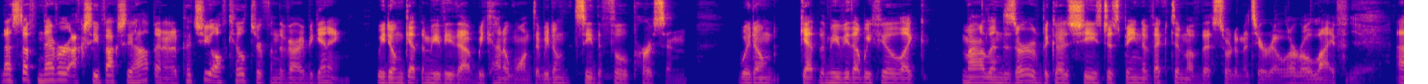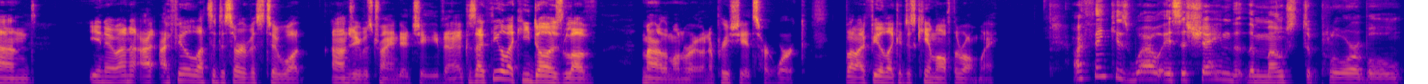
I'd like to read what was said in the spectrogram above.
that stuff never actually actually happened and it puts you off kilter from the very beginning. We don't get the movie that we kind of wanted. We don't see the full person. We don't get the movie that we feel like marilyn deserved because she's just been a victim of this sort of material her whole life. Yeah. and you know and i, I feel that's a disservice to what andrew was trying to achieve eh, because i feel like he does love marilyn monroe and appreciates her work but i feel like it just came off the wrong way. I think as well, it's a shame that the most deplorable,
